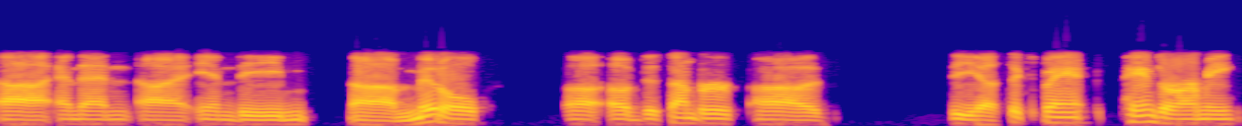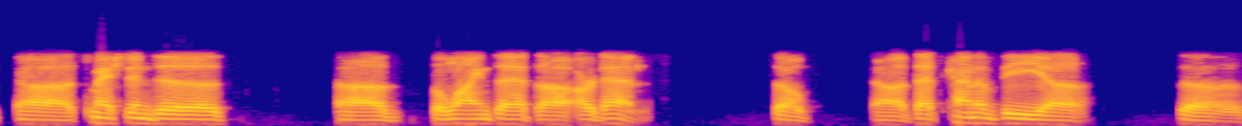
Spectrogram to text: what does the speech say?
Uh, and then in the middle of December, the uh, Sixth Panzer Army uh, smashed into uh, the lines at uh, Ardennes. So uh, that's kind of the uh, the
